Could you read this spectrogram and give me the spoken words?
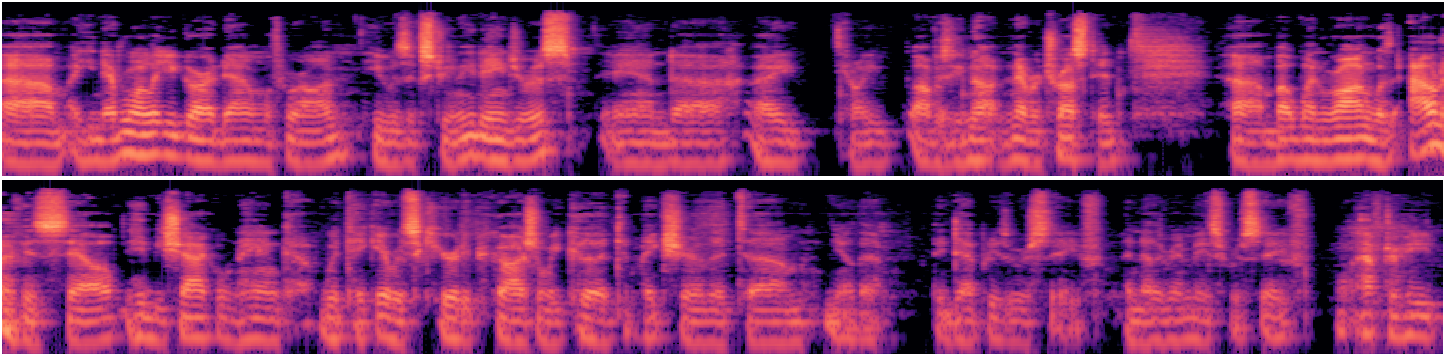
Um, you never want to let your guard down with Ron. He was extremely dangerous, and uh, I, you know, he obviously not never trusted. Um, but when Ron was out of his cell, he'd be shackled and handcuffed. We'd take every security precaution we could to make sure that um, you know the, the deputies were safe and other inmates were safe. Well, after he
